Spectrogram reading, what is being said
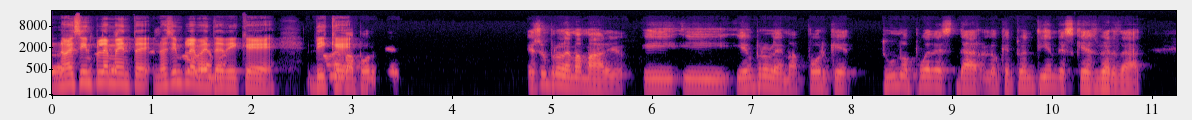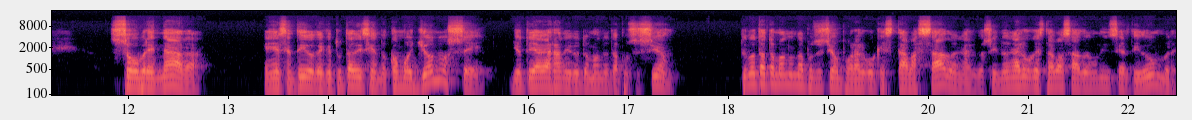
no es simplemente, no es simplemente de que, de que, es un problema, Mario, y, y- y es un problema porque tú no puedes dar lo que tú entiendes que es verdad sobre nada, en el sentido de que tú estás diciendo, como yo no sé, yo estoy agarrando y estoy tomando esta posición. Tú no estás tomando una posición por algo que está basado en algo, sino en algo que está basado en una incertidumbre.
